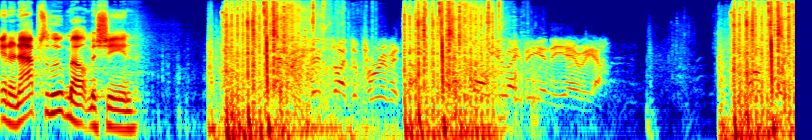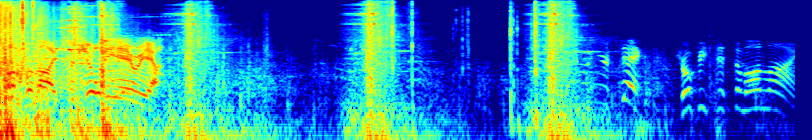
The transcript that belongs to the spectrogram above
And an absolute melt machine. Enemies inside the perimeter. All UAV in the area. Hardpoint compromised. Secure the area. Trophy system online.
